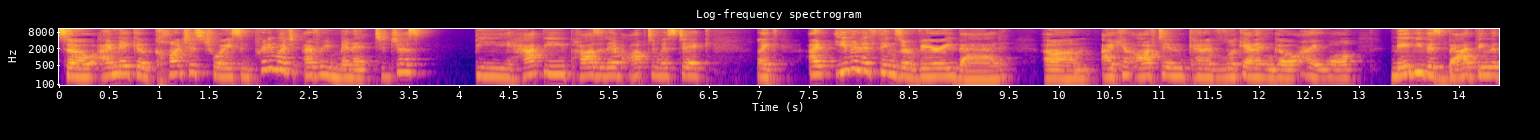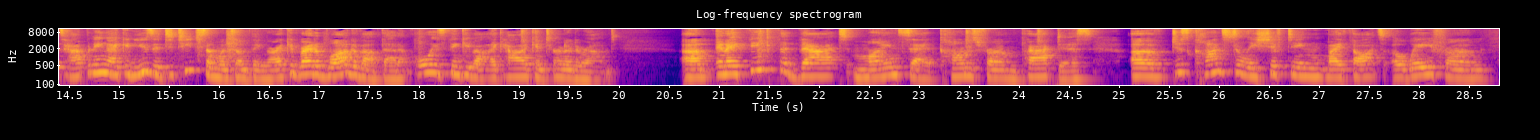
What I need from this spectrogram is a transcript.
So I make a conscious choice in pretty much every minute to just be happy, positive, optimistic. Like I, even if things are very bad, um, I can often kind of look at it and go, all right, well, maybe this bad thing that's happening, I can use it to teach someone something, or I could write a blog about that. I'm always thinking about like how I can turn it around. Um, and I think that that mindset comes from practice of just constantly shifting my thoughts away from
